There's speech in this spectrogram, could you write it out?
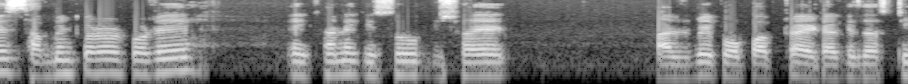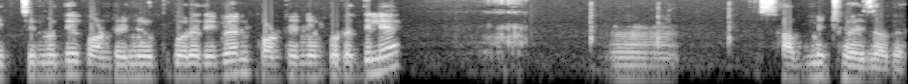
ওকে সাবমিট করার পরে এখানে কিছু বিষয়ে আসবে পপ আপটা এটাকে জাস্ট টিক চিহ্ন দিয়ে কন্টিনিউ করে দিবেন। কন্টিনিউ করে দিলে সাবমিট হয়ে যাবে।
